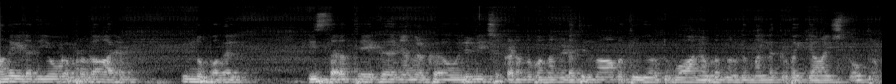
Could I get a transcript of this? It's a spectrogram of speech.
അങ്ങയുടെ നിയോഗപ്രകാരം ഇന്നു പകൽ ഈ സ്ഥലത്തേക്ക് ഞങ്ങൾക്ക് ഒരുമിച്ച് കടന്നു വന്ന അങ്ങയുടെ തിരുനാമത്തെ ഉയർത്തുവാൻ അവിടെ നിന്ന് നല്ല കൃപയ്ക്കായി സ്തോത്രം.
